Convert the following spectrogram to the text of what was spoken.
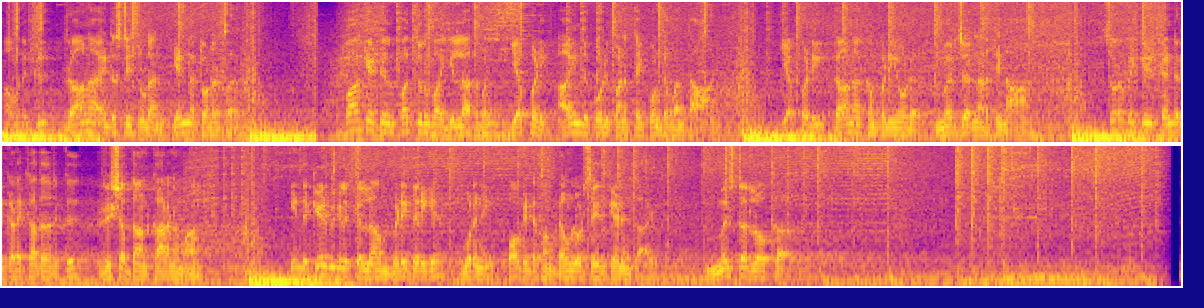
அவனுக்கு ராணா இண்டஸ்ட்ரீஸுடன் என்ன தொடர்பு? பாக்கெட்டில் பத்து ரூபாய் இல்லாதவன் எப்படி ஐந்து கோடி பணத்தை கொண்டு வந்தான்? எப்படி ராணா கம்பெனியோடு மெர்ஜர் நடத்தினான்? சுரபிக்கு டெண்டர் கிடைக்காததற்கு ரிஷப் தான் காரணமா? இந்த கேள்விகளுக்கெல்லாம் விடை தெரிய உடனே பாக்கெட் எஃப்எம் டவுன்லோட் செய்து கேளுங்கள். Mister locker.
